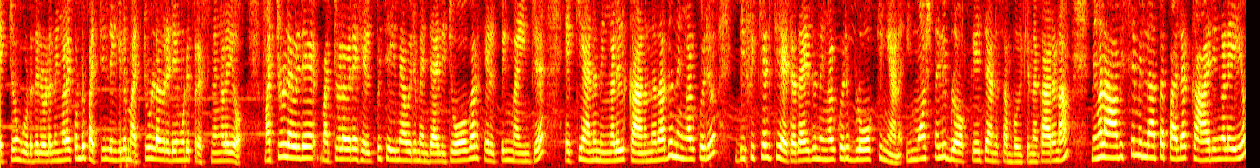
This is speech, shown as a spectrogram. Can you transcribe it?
ഏറ്റവും കൂടുതലുള്ള. നിങ്ങളെക്കൊണ്ട് പറ്റില്ലെങ്കിലും മറ്റുള്ളവരുടെയും കൂടി പ്രശ്നങ്ങളെയോ മറ്റുള്ളവരുടെ മറ്റുള്ളവരെ ഹെൽപ്പ് ചെയ്യുന്ന ഒരു മെന്റാലിറ്റി ഓവർ ഹെൽപ്പിംഗ് മൈൻഡ് ഒക്കെയാണ് നിങ്ങളിൽ കാണുന്നത്. അത് നിങ്ങൾക്കൊരു ഡിഫിക്കൽറ്റി ആയിട്ട് അതായത് നിങ്ങൾക്കൊരു ബ്ലോക്കിംഗ് ആണ് ഇമോഷണലി ബ്ലോക്കേജ് ആണ് സംഭവിക്കുന്നത്. കാരണം നിങ്ങൾ ആവശ്യമില്ലാത്ത പല കാര്യങ്ങളെയും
